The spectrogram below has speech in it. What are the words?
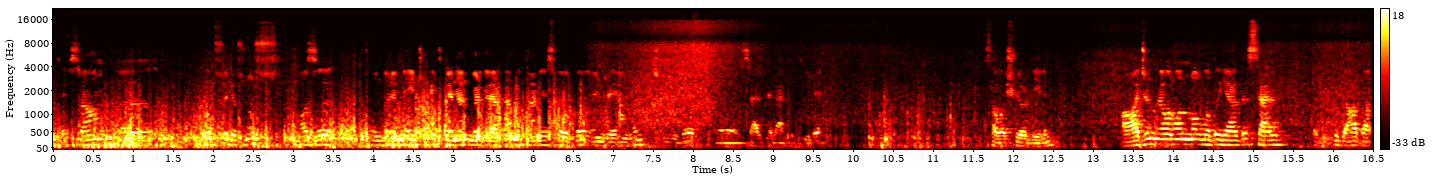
Evet Esra Hanım, e, doğru söylüyorsunuz. Mazı son dönemde en çok etkilenen bölgelerden bir tanesi oldu. Önce yangın, şimdi de e, sel felaketiyle savaşıyor diyelim. Ağacın ve ormanın olmadığı yerde sel tabii ki daha da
